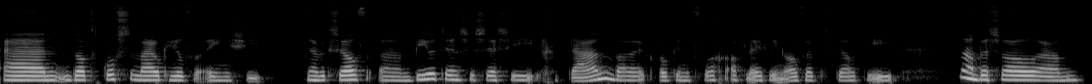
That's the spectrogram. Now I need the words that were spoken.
En dat kostte mij ook heel veel energie. Dan heb ik zelf een biotense sessie gedaan, waar ik ook in de vorige aflevering over heb verteld, die nou, best wel um,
